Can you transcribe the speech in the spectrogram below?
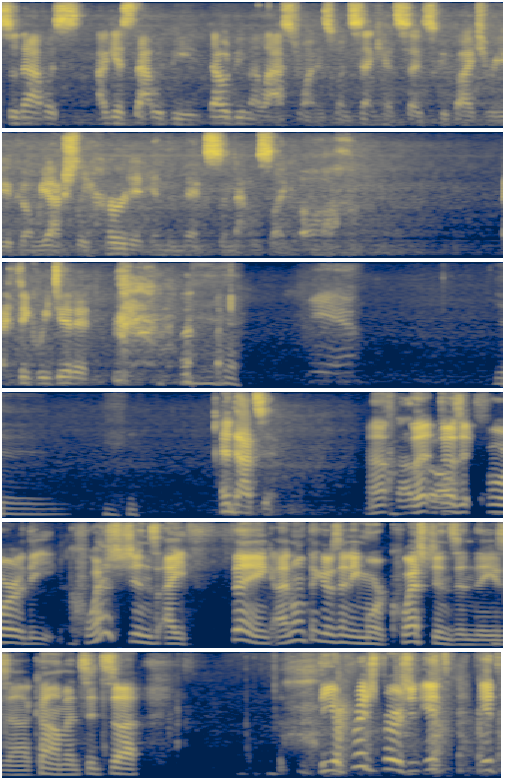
So that was, I guess that would be that would be my last one is when Senketsu says goodbye to Ryuko, and we actually heard it in the mix, and that was like, oh, I think we did it. Yeah. Yay. and that's it. Uh, that at does it for the questions. I think I don't think there's any more questions in these uh, comments. It's uh the abridged version. It's it's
